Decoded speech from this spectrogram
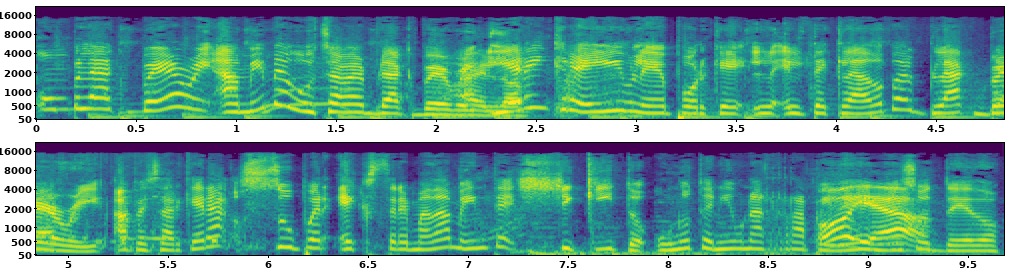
un BlackBerry, a mí me gustaba el BlackBerry. I y era increíble porque el, teclado del BlackBerry, a pesar que era súper extremadamente chiquito, uno tenía una rapidez Oh, yeah. en esos dedos.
